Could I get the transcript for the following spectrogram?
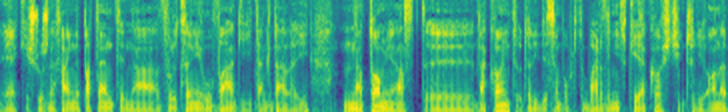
jakieś różne fajne patenty na zwrócenie uwagi i tak dalej. Natomiast y, na końcu te lidy są po prostu bardzo niskiej jakości, czyli one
